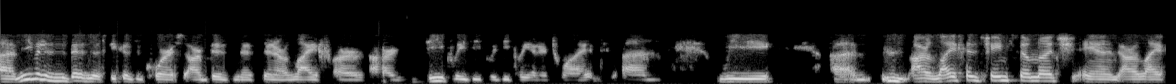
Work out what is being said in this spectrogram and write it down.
Um, even as a business, because of course our business and our life are are deeply, deeply, deeply intertwined. Um, we um, our life has changed so much and our life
